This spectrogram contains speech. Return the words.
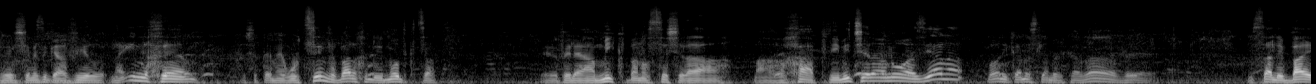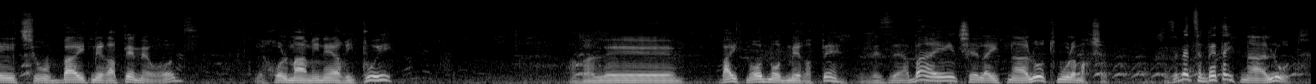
ושמזג האוויר נעים לכם. ושאתם מרוצים ובא לכם ללמוד קצת אה, ולהעמיק בנושא של המערכה הפנימית שלנו, אז יאללה, בואו ניכנס למרכבה וניסע לבית שהוא בית מרפא מאוד, לכל מאמיני הריפוי, אבל uh, בית מאוד מאוד מרפא, וזה הבית של ההתנהלות מול המחשב. זה בעצם בית ההתנהלות,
